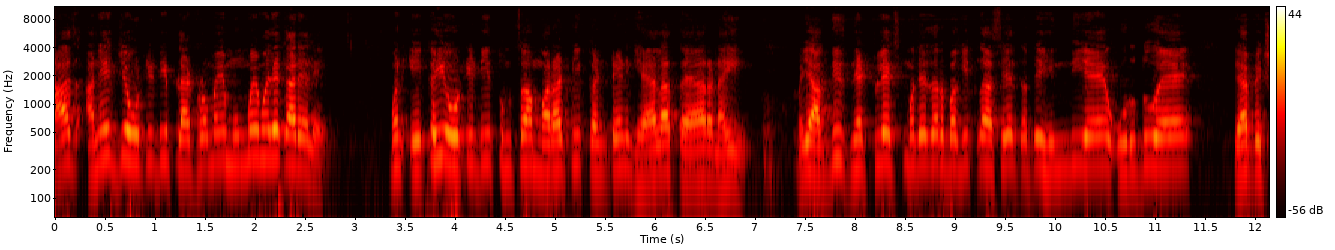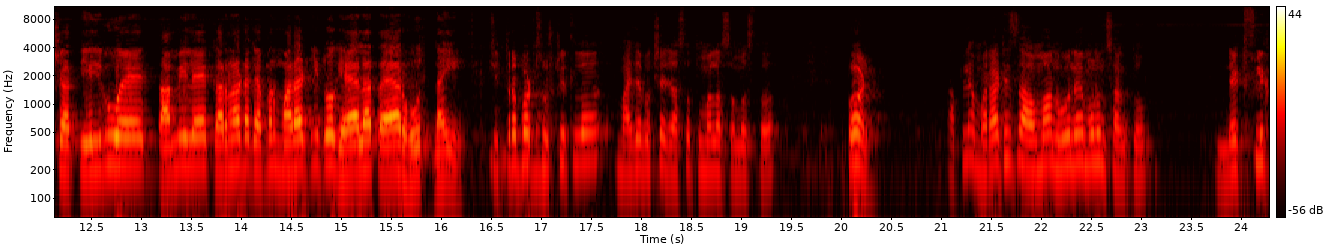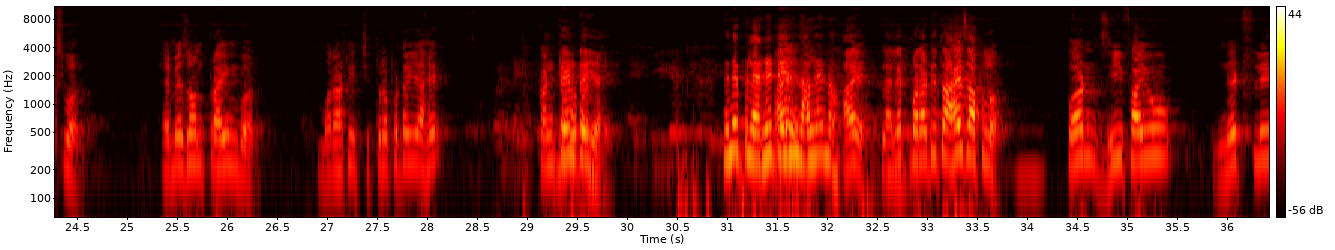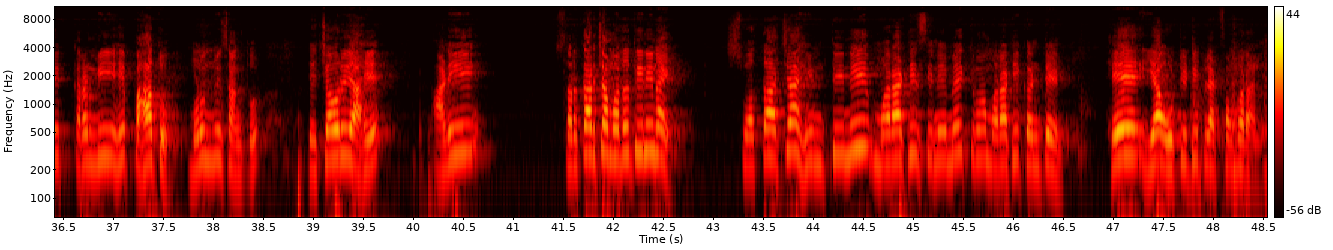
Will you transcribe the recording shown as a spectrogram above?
आज अनेक जे ओ टी टी प्लॅटफॉर्म आहे मुंबईमध्ये कार्यालय आहे. पण एकही ओ टी टी तुमचा मराठी कंटेंट घ्यायला तयार नाही. म्हणजे अगदीच नेटफ्लिक्समध्ये जर बघितलं असेल तर ते हिंदी आहे उर्दू आहे त्यापेक्षा तेलगू आहे तामिळ आहे कर्नाटक आहे पण मराठी तो घ्यायला तयार होत नाही. चित्रपट सृष्टीतलं माझ्यापेक्षा जास्त तुम्हाला समजतं. पण आपल्या मराठीचा अवमान होऊ नये म्हणून सांगतो नेटफ्लिक्सवर ॲमेझॉन प्राईमवर मराठी चित्रपटही आहेत कंटेंटही आहे. नाही नाही प्लॅनेट एम झालंय ना. आहे. प्लॅनेट मराठी तर आहेच आपलं. पण झी फाईव्ह नेटफ्लिक्स कारण मी हे पाहतो म्हणून मी सांगतो त्याच्यावरही आहे. आणि सरकारच्या मदतीने नाही स्वतःच्या हिमतीने मराठी सिनेमे किंवा मराठी कंटेंट हे या ओटीटी प्लॅटफॉर्मवर आले.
